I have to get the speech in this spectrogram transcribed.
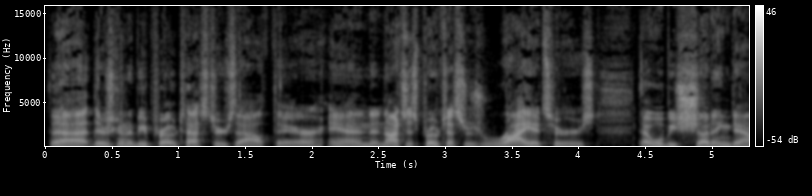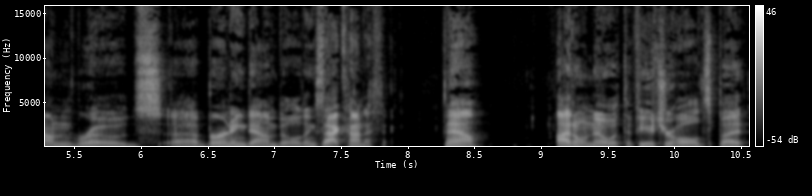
that there's going to be protesters out there, and not just protesters, rioters that will be shutting down roads, uh, burning down buildings, that kind of thing. Now, I don't know what the future holds, but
